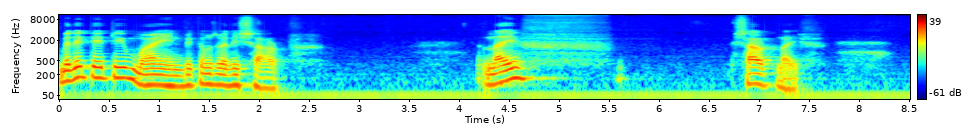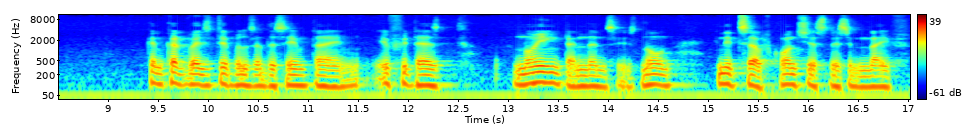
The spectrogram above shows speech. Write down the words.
meditative mind becomes very sharp. Knife, sharp knife, can cut vegetables at the same time if it has knowing tendencies, known in itself, consciousness in life,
